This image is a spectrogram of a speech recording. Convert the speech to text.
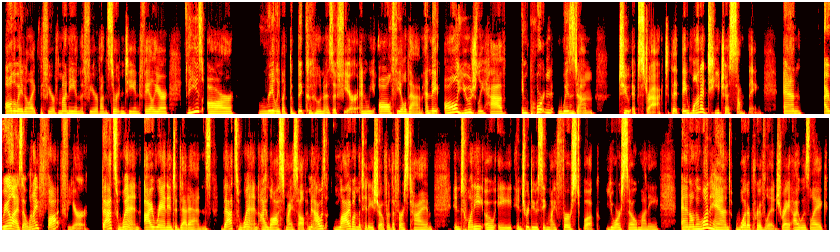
all the way to like the fear of money and the fear of uncertainty and failure. These are really like the big kahunas of fear, and we all feel them. And they all usually have important wisdom to extract that they want to teach us something. And I realized that when I fought fear, that's when I ran into dead ends. That's when I lost myself. I mean, I was live on the Today Show for the first time in 2008, introducing my first book, You're So Money. And on the one hand, what a privilege, right? I was like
